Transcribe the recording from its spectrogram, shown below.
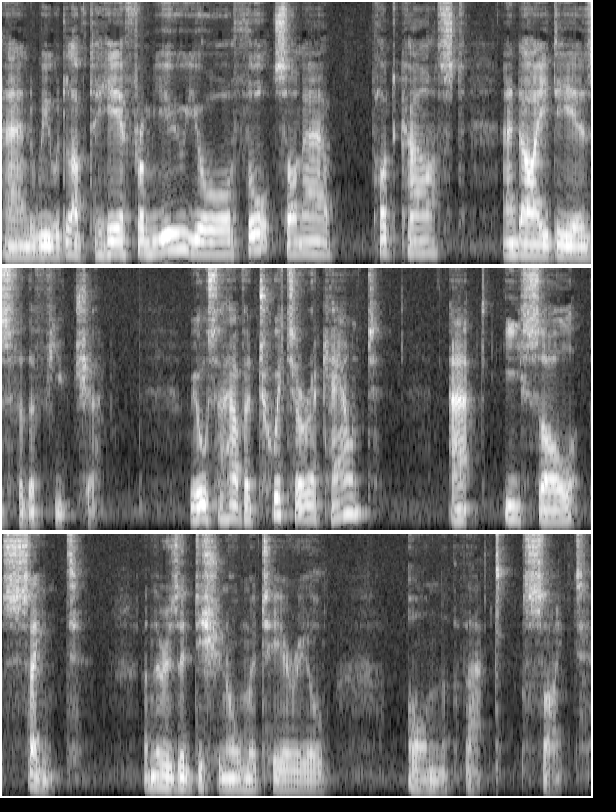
And we would love to hear from you, your thoughts on our podcast and ideas for the future. We also have a Twitter account at ESOL Saint, and there is additional material on that site.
